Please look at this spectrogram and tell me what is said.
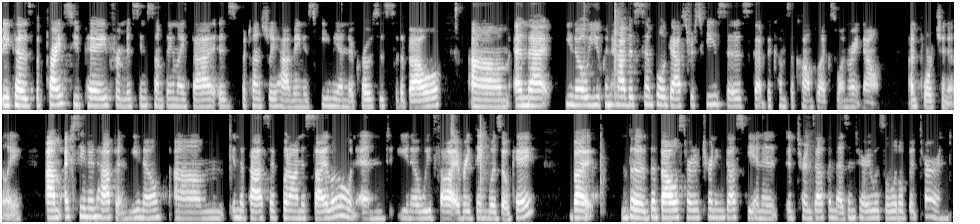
because the price you pay for missing something like that is potentially having ischemia and necrosis to the bowel. Um, and that, you know, you can have a simple gastroschisis that becomes a complex one right now, unfortunately. Um, I've seen it happen, you know. Um, in the past, I put on a silo and, and, you know, we thought everything was okay. But the the bowel started turning dusky and it, it turns out the mesentery was a little bit turned.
